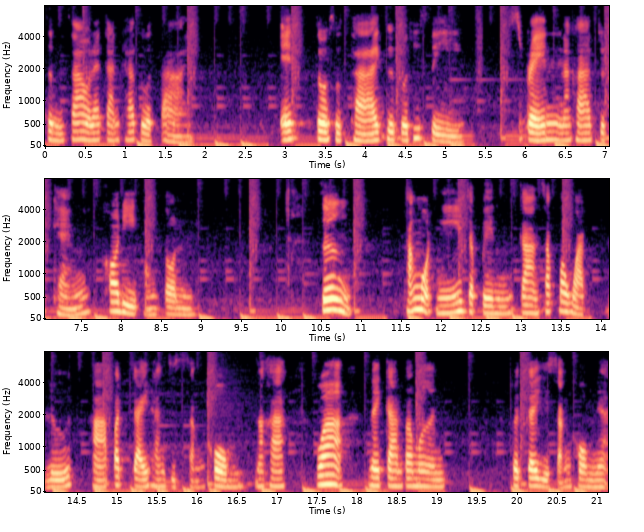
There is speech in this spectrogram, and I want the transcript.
ซึมเศร้าและการฆ่าตัวตาย S ตัวสุดท้ายคือตัวที่ 4 strength นะคะ จุดแข็งข้อดีของตน ซึ่ง ทั้งหมดนี้จะเป็นการซักประวัติหรือหาปัจจัยทางจิตสังคมนะคะ ว่าในการประเมินปัจจัยจิตสังคมเนี่ย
